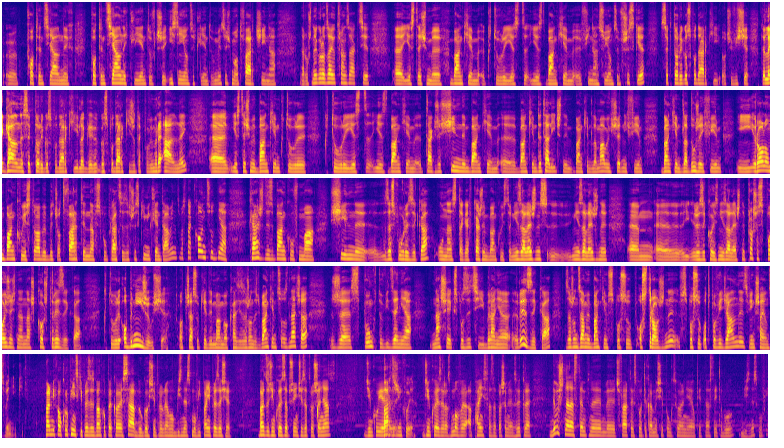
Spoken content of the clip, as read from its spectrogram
potencjalnych, potencjalnych klientów czy istniejących klientów. My jesteśmy otwarci na, na różnego rodzaju transakcje. E, Jesteśmy bankiem, który jest, jest bankiem finansującym wszystkie sektory gospodarki, oczywiście te legalne sektory gospodarki, gospodarki, że tak powiem, realnej. Jesteśmy bankiem, który, który jest, jest bankiem także silnym bankiem, e, bankiem detalicznym, bankiem dla małych i średnich firm, bankiem dla dużej firm i rolą banku jest to, aby być otwarty na współpracę ze wszystkimi klientami, natomiast na końcu dnia każdy z banków ma silny e, zespół ryzyka. U nas, tak jak w każdym banku, jest to niezależny, y, niezależny e, ryzyko jest niezależne. Proszę spojrzeć na nasz koszt ryzyka, który obniżył się od czasu, kiedy mamy okazję zarządzać bankiem, co oznacza, że z punktu widzenia naszej ekspozycji i brania ryzyka zarządzamy bankiem w sposób ostrożny, w sposób odpowiedzialny, zwiększając wyniki. Pan Michał Krupiński, prezes Banku PKSA, był gościem programu Biznes Mówi. Panie prezesie, bardzo dziękuję za przyjęcie zaproszenia. Dziękuję, Bardzo dziękuję. dziękuję za rozmowę, a Państwa zapraszam jak zwykle. Już na następny e, czwartek spotykamy się punktualnie o 15. To był Biznes Mówi.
